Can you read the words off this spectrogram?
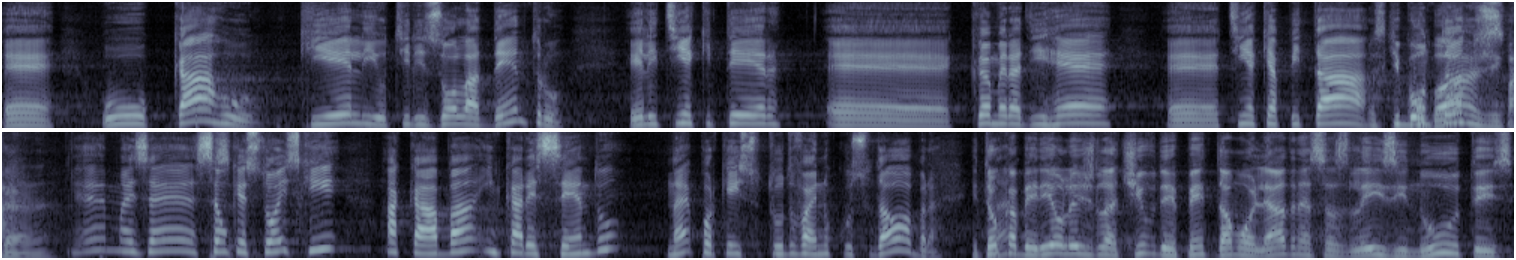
É, o carro que ele utilizou lá dentro, ele tinha que ter é, câmera de ré, é, tinha que apitar. Mas que bobagem, tantos- cara. É, mas é, são questões que acaba encarecendo, né? Porque isso tudo vai no custo da obra. Então né? caberia ao legislativo, de repente, dar uma olhada nessas leis inúteis,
